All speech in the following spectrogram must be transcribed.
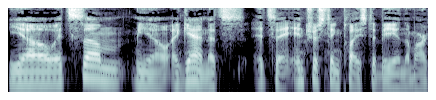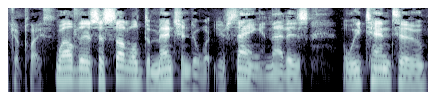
You know, it's um, you know, again, it's it's an interesting place to be in the marketplace. Well, there's a subtle dimension to what you're saying, and that is we tend to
